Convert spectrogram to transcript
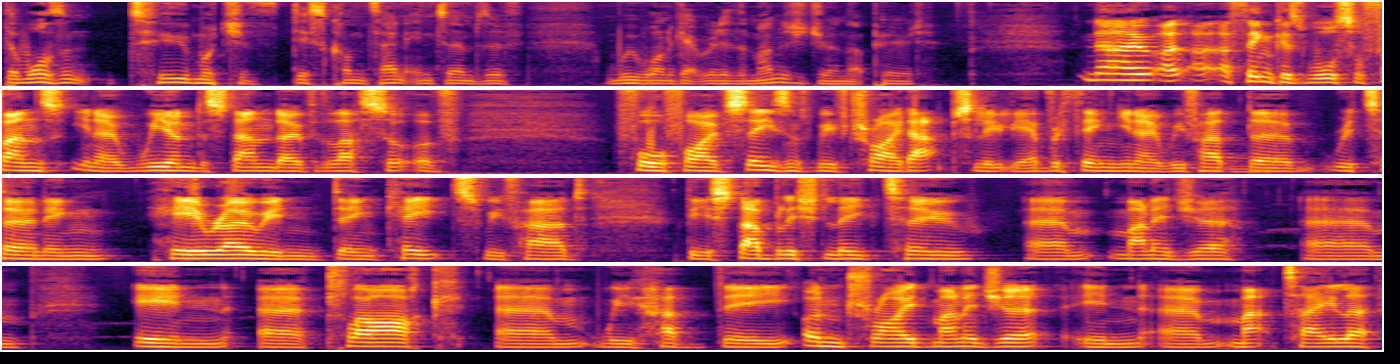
there wasn't too much of discontent in terms of we want to get rid of the manager during that period. No, I, I think as Walsall fans, you know, we understand over the last sort of four or five seasons, we've tried absolutely everything. You know, we've had the returning hero in Dean Keats, we've had the established League Two um, manager um, in uh, Clarke. Um, we had the untried manager in um, Matt Taylor,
